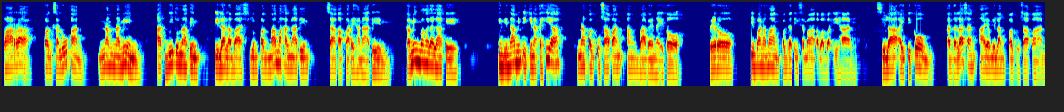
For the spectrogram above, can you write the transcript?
para pagsaluhan, namnamin, at dito natin ilalabas yung pagmamahal natin sa kapareha natin. Kaming mga lalaki, hindi namin ikinakahiya na pag-usapan ang bagay na ito. Pero iba naman pagdating sa mga kababaihan. Sila ay tikom. Kadalasan ayaw nilang pag-usapan.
